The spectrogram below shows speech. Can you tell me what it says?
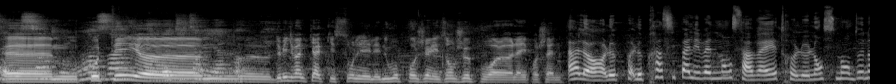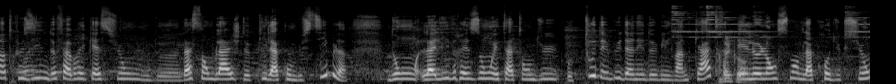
Euh, côté euh, 2024, quels sont les, les, nouveaux projets, les enjeux pour euh, l'année prochaine Alors, le, le, principal événement, ça va être le lancement de notre usine de fabrication d'assemblage de, de, piles à combustible, dont la livraison est attendue au tout début d'année 2024 et le lancement de la production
